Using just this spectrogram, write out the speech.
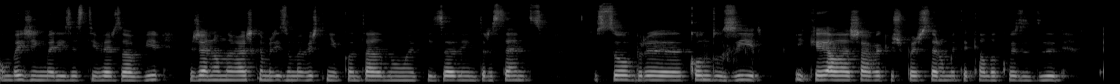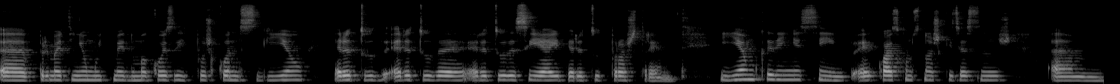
um beijinho, Marisa, se estiveres a ouvir. Já não me lembro, acho que a Marisa uma vez tinha contado um episódio interessante sobre conduzir e que ela achava que os peixes eram muito aquela coisa de uh, primeiro tinham muito medo de uma coisa e depois quando seguiam era tudo, era tudo, era tudo assim, era tudo para o extremo. E é um bocadinho assim, é quase como se nós quiséssemos um,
